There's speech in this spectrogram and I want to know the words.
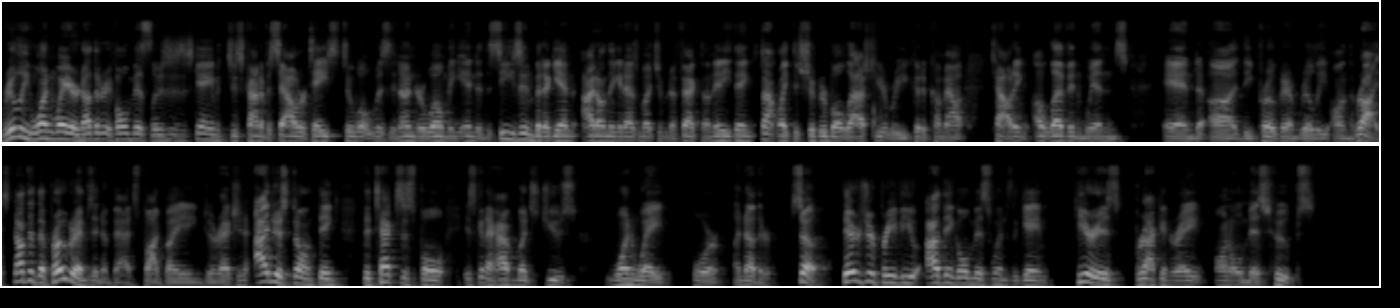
really one way or another. If Ole Miss loses this game, it's just kind of a sour taste to what was an underwhelming end of the season. But again, I don't think it has much of an effect on anything. It's not like the Sugar Bowl last year where you could have come out touting 11 wins and uh, the program really on the rise. Not that the program's in a bad spot by any direction. I just don't think the Texas Bowl is going to have much juice one way or another. So there's your preview. I think Ole Miss wins the game. Here is Bracken Ray on Ole Miss hoops.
